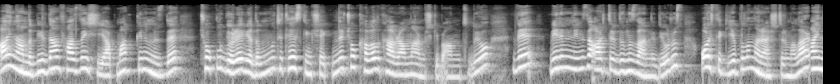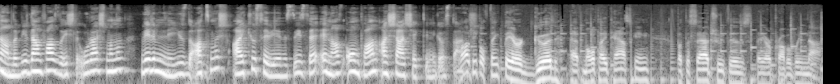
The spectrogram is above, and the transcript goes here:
Aynı anda birden fazla işi yapmak günümüzde çoklu görev ya da multitasking şeklinde çok havalı kavramlarmış gibi anlatılıyor ve verimliliğimizi arttırdığını zannediyoruz. Oysa ki yapılan araştırmalar aynı anda birden fazla işle uğraşmanın verimliliği %60, IQ seviyenizi ise en az 10 puan aşağı çektiğini göstermiş. A lot of people think they are good at multitasking, but the sad truth is they are probably not.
